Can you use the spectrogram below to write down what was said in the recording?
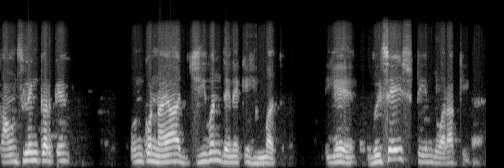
काउंसलिंग करके उनको नया जीवन देने की हिम्मत ये विशेष टीम द्वारा की गया है।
